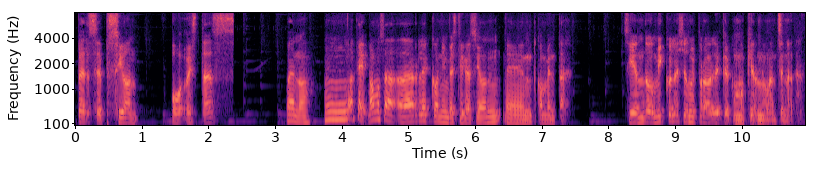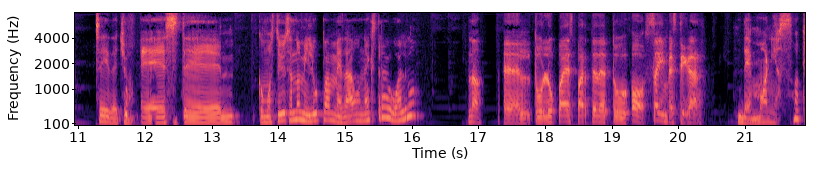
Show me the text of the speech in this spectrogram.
percepción. O estás. Bueno, mm, ok, vamos a darle con investigación con ventaja. Siendo Mikolash es muy probable que como quiera no avance nada. Sí, de hecho. Este. Como estoy usando mi lupa, ¿me da un extra o algo? No, el, tu lupa es parte de tu. Oh, sé investigar. Demonios, ok.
